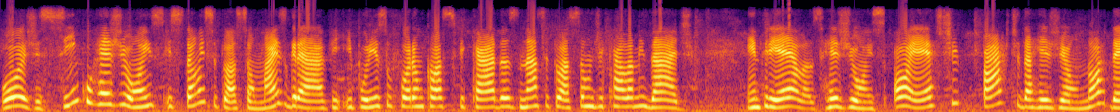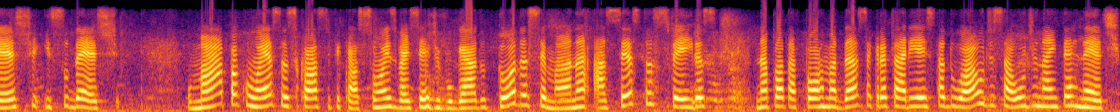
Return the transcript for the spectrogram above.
Hoje, cinco regiões estão em situação mais grave e por isso foram classificadas na situação de calamidade. Entre elas, regiões Oeste, parte da região Nordeste e Sudeste. O mapa com essas classificações vai ser divulgado toda semana, às sextas-feiras, na plataforma da Secretaria Estadual de Saúde na internet.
